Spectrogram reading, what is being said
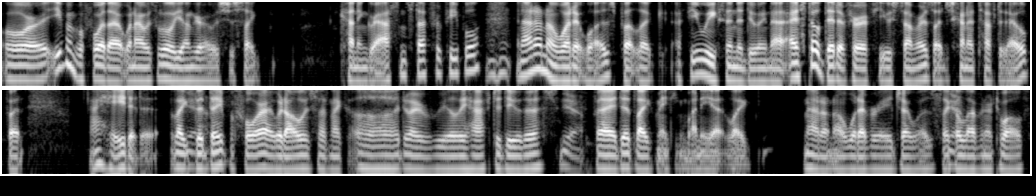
or even before that, when I was a little younger, I was just like cutting grass and stuff for people, mm-hmm. and I don't know what it was, but like a few weeks into doing that, I still did it for a few summers. I just kind of toughed it out, but. I hated it. Like the day before, I would always, I'm like, oh, do I really have to do this? Yeah. But I did like making money at like, I don't know, whatever age I was, like Yeah. 11 or 12.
